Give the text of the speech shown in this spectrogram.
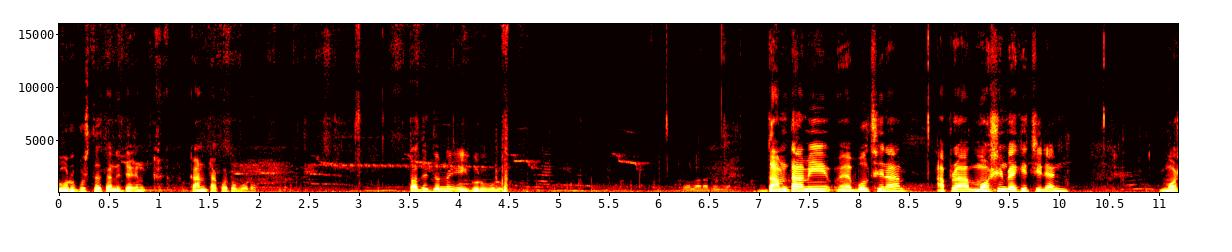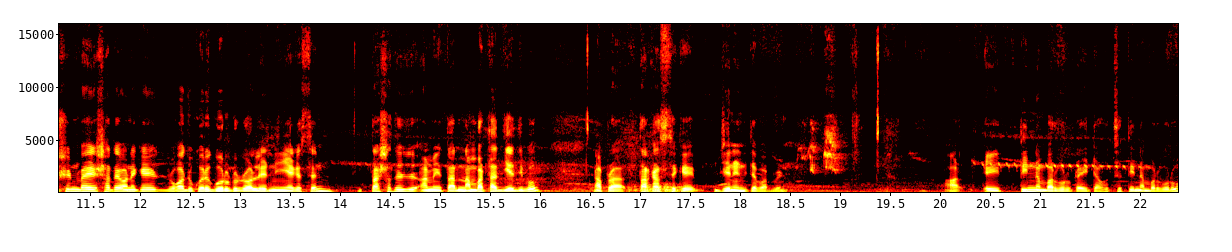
গরু পুষতে চান দেখেন কানটা কত বড়। তাদের জন্য এই গরুগুলো। দামটা আমি বলছি না, আপনারা মহসিন ভাইকে চিনেন। মহসিন ভাইয়ের সাথে অনেকে যোগাযোগ করে গরু টরু অলরেডি নিয়ে গেছেন। তার সাথে আমি তার নাম্বারটা দিয়ে দিব, আপনারা তার কাছ থেকে জেনে নিতে পারবেন। আর এই তিন নাম্বার গরুটা এটা হচ্ছে তিন নাম্বার গরু।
